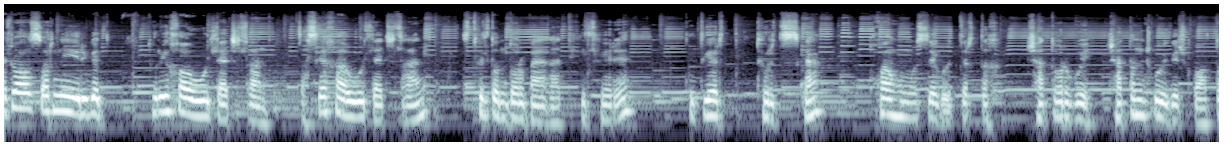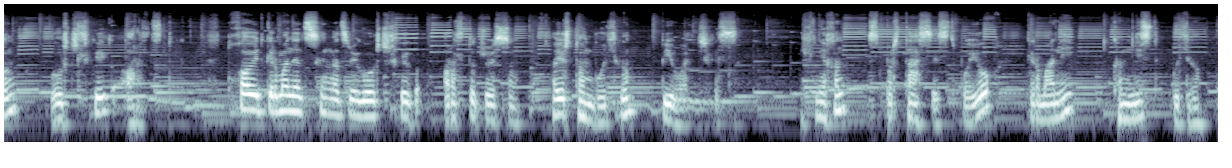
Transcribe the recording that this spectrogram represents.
Аливаа улс орны иргэд төрийнхөө үйл ажиллагаанд, засгийнхаа үйл ажиллагаанд сэтгэл дундуур байгаад хэлэхээрээ тэдгээр төр засгаа тухайн хүмүүсийг удирдах чадваргүй, чадамжгүй гэж бодон өөрчлөхийг оролцдог. Тухайн үед Германы засгийн газрыг өөрчлөхийг оролдож байсан хоёр том бүлгэн бий болж эхэлсэн. Эхнийх нь Спартасист буюу Германы коммунист бүлгэн.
